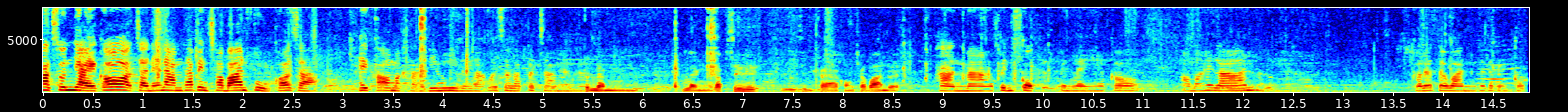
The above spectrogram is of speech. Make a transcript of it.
ผักส่วนใหญ่ก็จะแนะนำถ้าเป็นชาวบ้านปลูกก็จะให้เข้ามาขายที่นี่เลยค่ะก็จะรับประจำนะคะเป็นแหล่งแหล่งรับซื้อสินค้าของชาวบ้านด้วย ผ่านมาเป็นกบเป็นอะไรเงี้ยก็ เอามาให้ร้าน ก็แล้วแต่วันก็จะเป็นกบ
